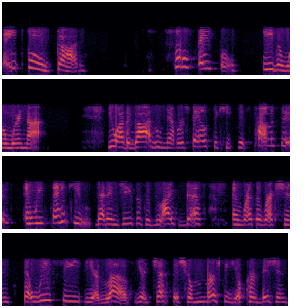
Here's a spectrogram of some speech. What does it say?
faithful, God. So faithful, even when we're not. You are the God who never fails to keep his promises. And we thank you that in Jesus' life, death, and resurrection, that we see your love, your justice, your mercy, your provision,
